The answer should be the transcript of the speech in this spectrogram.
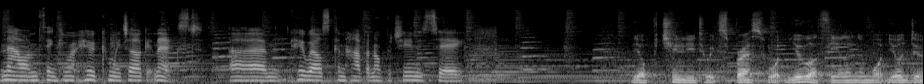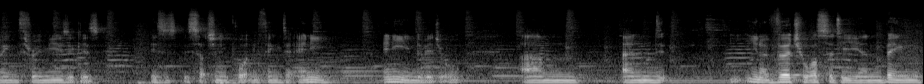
Now I'm thinking, right, who can we target next? Um, who else can have an opportunity? The opportunity to express what you are feeling and what you're doing through music is, is, is such an important thing to any, any individual. Um, and you know, virtuosity and being,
